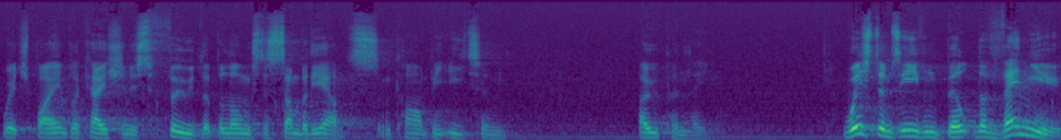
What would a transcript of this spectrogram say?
which by implication is food that belongs to somebody else and can't be eaten openly. Wisdom's even built the venue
